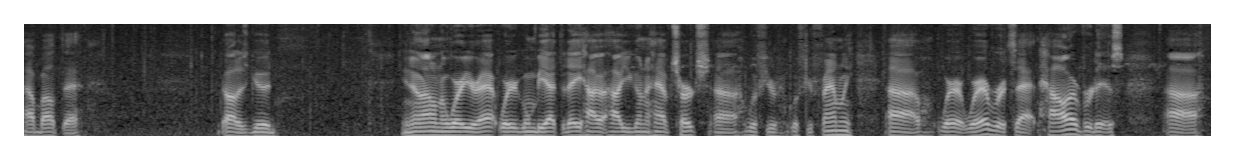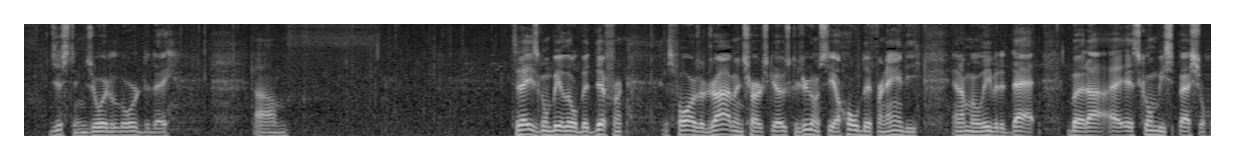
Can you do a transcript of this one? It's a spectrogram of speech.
How about that? God is good. You know, I don't know where you're at, where you're going to be at today, how, how you're going to have church uh, with your with your family, uh, where wherever it's at, however it is. Uh, just enjoy the Lord today. Um, today's going to be a little bit different as far as our driving church goes because you're going to see a whole different Andy and I'm going to leave it at that but uh, it's going to be special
